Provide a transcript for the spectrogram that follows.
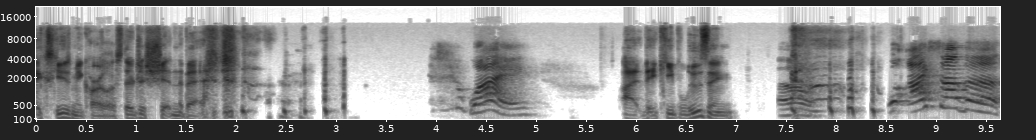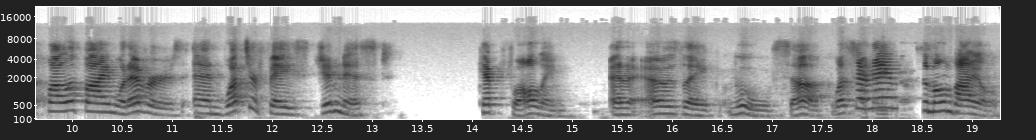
excuse me, Carlos. They're just shit in the bed. Why? I, they keep losing. Oh. well, I saw the qualifying whatevers, and what's her face gymnast kept falling, and I was like, "Ooh, suck." What's her name? Simone Biles.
